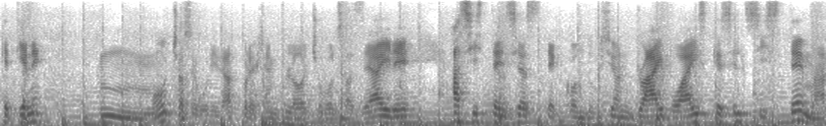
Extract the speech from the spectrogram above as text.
que tiene mucha seguridad, por ejemplo, 8 bolsas de aire, asistencias de conducción DriveWise, que es el sistema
